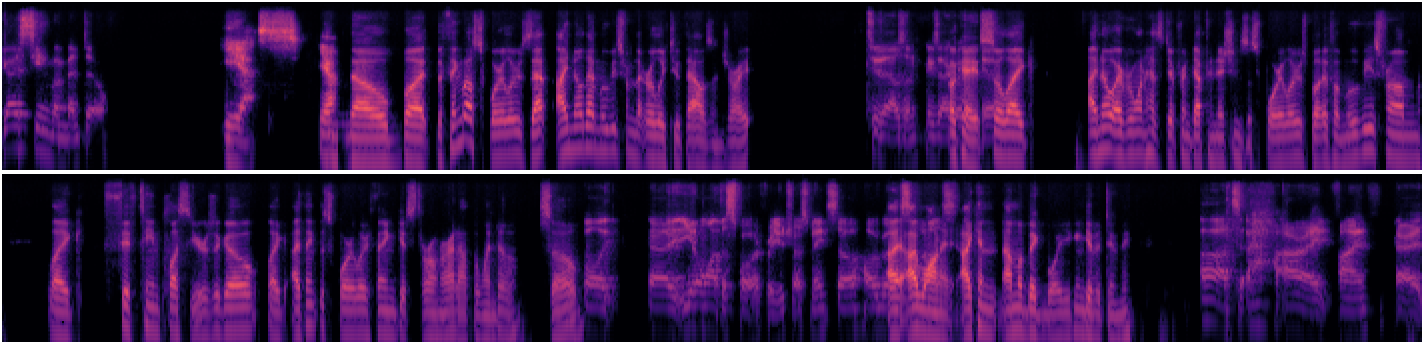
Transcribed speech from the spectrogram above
guys seen Memento? Yes. Yeah. No, but the thing about spoilers that I know that movie's from the early 2000s, right? 2000, exactly. Okay, yeah. so like I know everyone has different definitions of spoilers, but if a movie's from like 15 plus years ago, like I think the spoiler thing gets thrown right out the window. So Well, uh, you don't want the spoiler for you, trust me. So I'll go. I, I want else. it. I can I'm a big boy. You can give it to me. Ah, t- all right, fine. All right.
